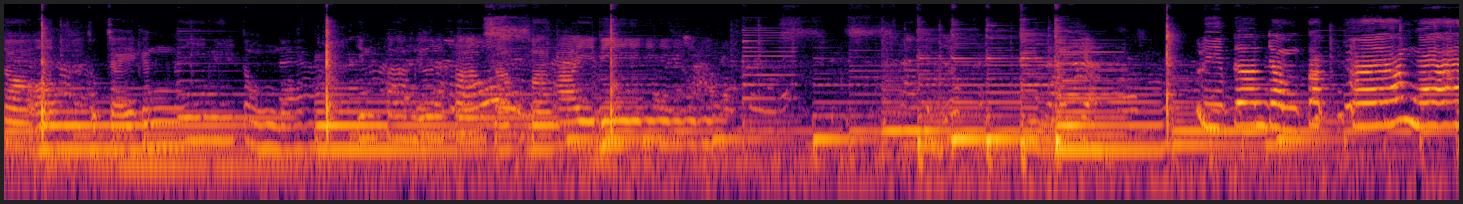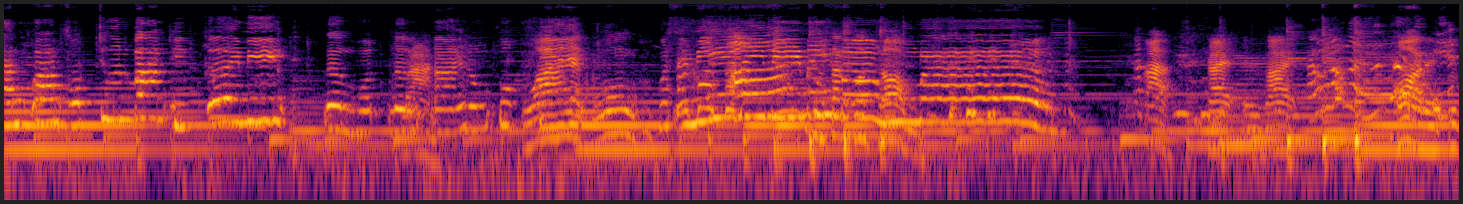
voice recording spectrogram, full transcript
ชอบสุขใจแค่ไหนไม่ต้องบอกยิ้มพางเดินทางสบายดี รีบเดินย่ำตักหางานความสดชื่นบ้านที่เคยมี เริ่มหดเริ่มหายลงทุกว่าทีเนี่ยงงว่าสัไม่กคมีนชอบไม่มีดูไม่สักมคอนชอบงมาอะใช่เอ็นไฟพ่อเนี่ยคือ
